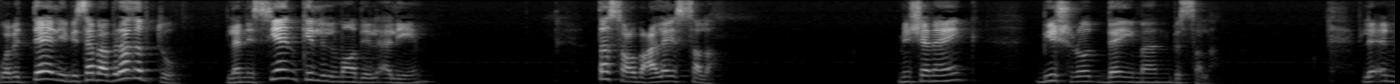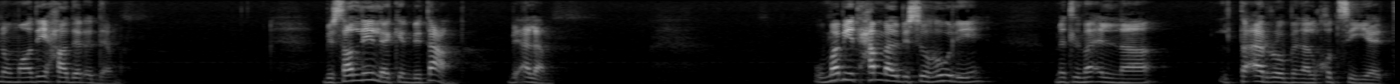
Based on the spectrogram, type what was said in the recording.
وبالتالي بسبب رغبته لنسيان كل الماضي الأليم تصعب عليه الصلاة. من هيك بيشرد دايما بالصلاة لأنه ماضي حاضر قدامه. بيصلي لكن بتعب بألم. وما بيتحمل بسهولة مثل ما قلنا التقرب من القدسيات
